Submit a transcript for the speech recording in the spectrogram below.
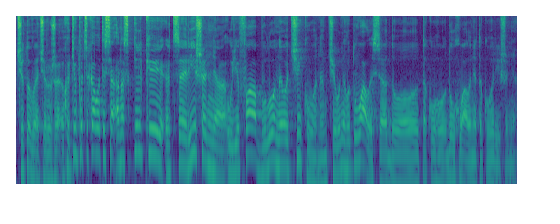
Чи то вечір уже хотів поцікавитися, а наскільки це рішення УЄФА було неочікуваним? Чи вони готувалися до такого до ухвалення такого рішення?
